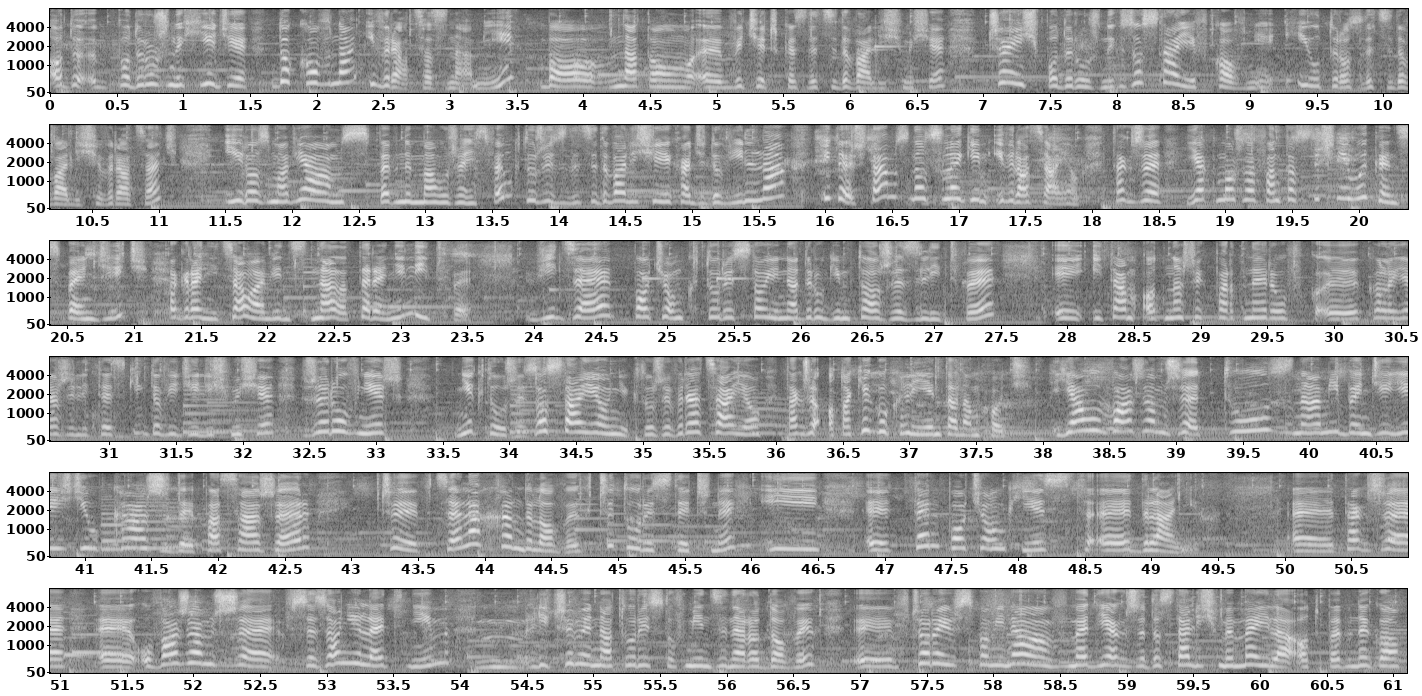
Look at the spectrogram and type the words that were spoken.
od podróżnych jedzie do Kowna i wraca z nami, bo na tą e, wycieczkę zdecydowaliśmy się. Część podróżnych zostaje w Kownie i jutro zdecydowali się wracać. I rozmawiałam z pewnym małżeństwem, którzy zdecydowali się jechać do Wilna i też tam z noclegiem i wracają. Także jak można fantastycznie weekend spędzić za granicą, a więc na terenie Litwy. Widzę pociąg, który stoi na drugim torze z Litwy i, i tam od naszych partnerów y, kolejarzy litewskich dowiedzieliśmy się, że również niektórzy zostają, niektórzy wracają, także o takiego klienta nam chodzi. Ja uważam, że tu z nami będzie jeździł każdy pasażer, czy w celach handlowych, czy turystycznych i y, ten pociąg jest y, dla nich. E, Także e, uważam, że w sezonie letnim liczymy na turystów międzynarodowych. E, Wczoraj już wspominałam w mediach, że dostaliśmy maila od pewnego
